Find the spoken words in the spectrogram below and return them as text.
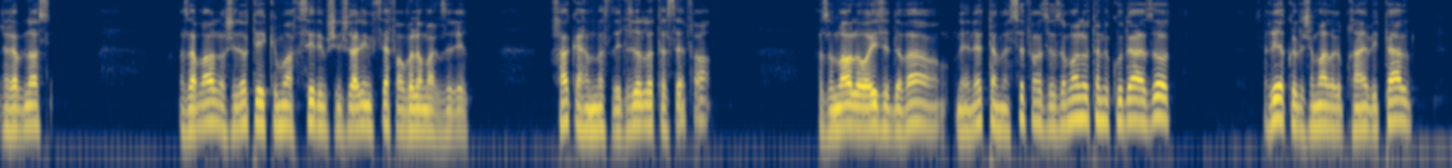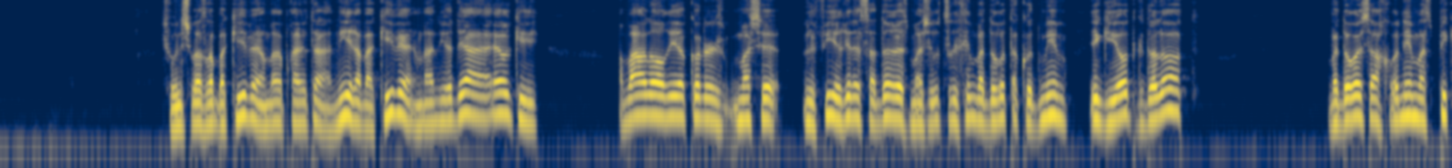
רב נוסן. אז אמר לו שלא תהיה כמו החסידים ששואלים ספר ולא מחזירים. אחר כך נוסן החזיר לו את הספר, אז אמר לו, איזה דבר, נהנית מהספר הזה? אז אמר לו את הנקודה הזאת, שארי הקודש אמר לרב חיים ויטל, שהוא נשמע רב עקיבא, אמר רב חיים ויטל, אני רב עקיבא? מה אני יודע, ערכי. אמר לו ארי הקודש, מה שלפי ירידס הדורס, מה שהיו צריכים בדורות הקודמים, יגיעות גדולות. בדורס האחרונים מספיק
